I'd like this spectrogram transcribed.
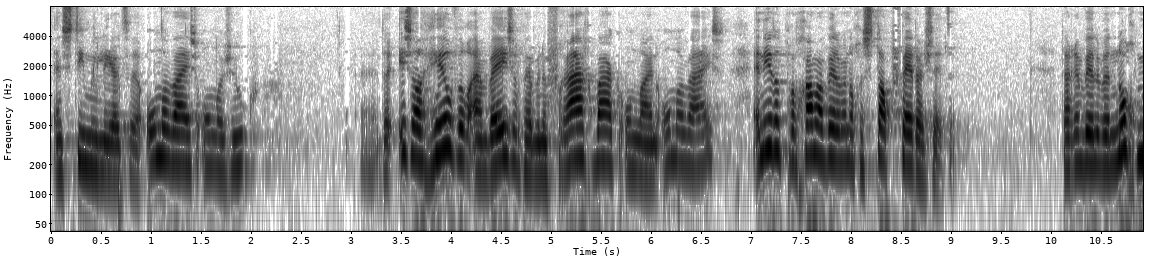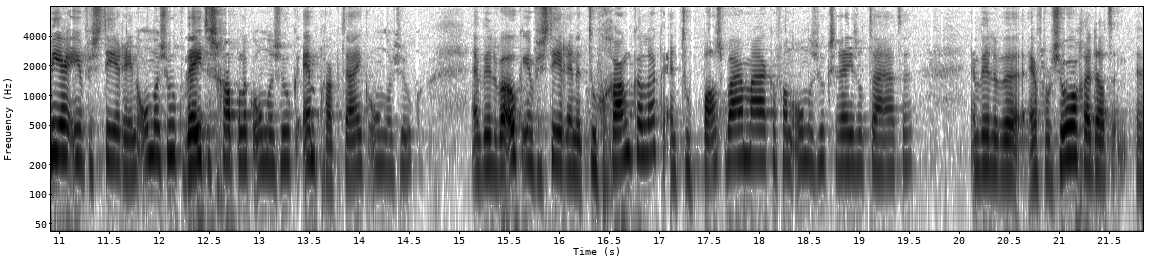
en stimuleert uh, onderwijsonderzoek. er is al heel veel aanwezig. We hebben een vraagbaak online onderwijs. En in dat programma willen we nog een stap verder zetten. Daarin willen we nog meer investeren in onderzoek, wetenschappelijk onderzoek en praktijkonderzoek. En willen we ook investeren in het toegankelijk en toepasbaar maken van onderzoeksresultaten. En willen we ervoor zorgen dat uh,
